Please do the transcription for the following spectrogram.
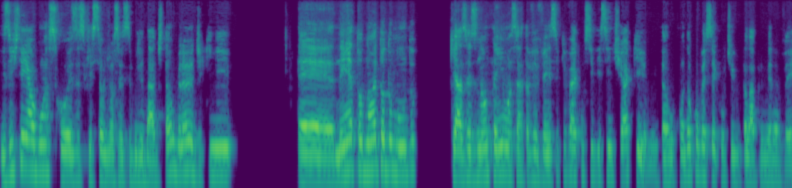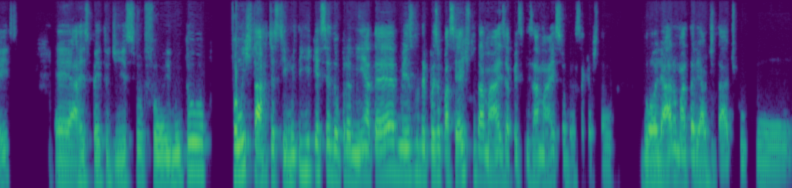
existem algumas coisas que são de uma sensibilidade tão grande que é, nem é não é todo mundo que às vezes não tem uma certa vivência que vai conseguir sentir aquilo. Então, quando eu conversei contigo pela primeira vez é, a respeito disso, foi muito foi um start assim muito enriquecedor para mim. Até mesmo depois eu passei a estudar mais, a pesquisar mais sobre essa questão do olhar o material didático com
